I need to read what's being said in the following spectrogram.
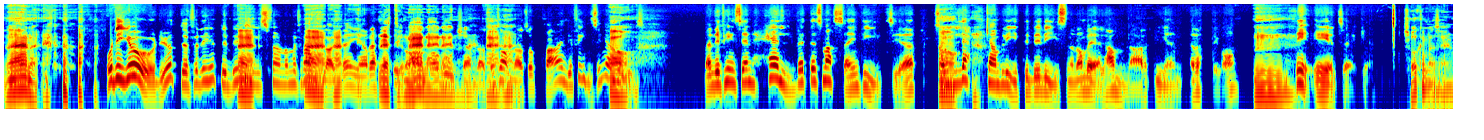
Nej, nej. Och det gör det ju inte för det är ju inte bevis förrän de är framlagda i en rätt- rättegång och godkända som sådana. Så fine, det finns inga Ja. bevis. Men det finns en helvetes massa indicier som Ja. lätt kan bli till bevis när de väl hamnar i en rättegång. Mm. Det är helt säkert. Så kan man säga.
